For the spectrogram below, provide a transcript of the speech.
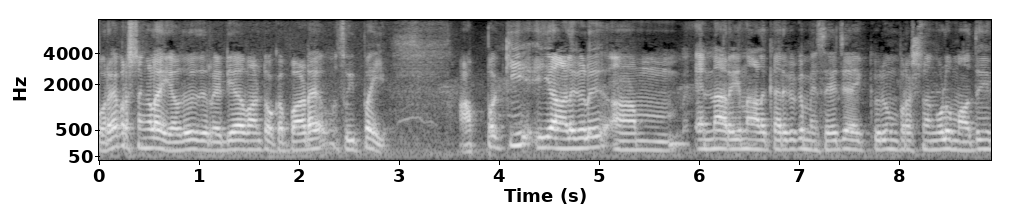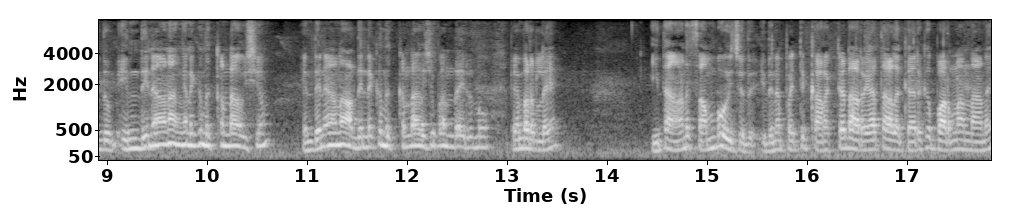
കുറേ പ്രശ്നങ്ങളായി. അത് റെഡി ആവാണ്ട് ഒക്കെപ്പാടെ സ്വീപ്പായി അപ്പക്ക് ഈ ആളുകൾ എന്നെ അറിയുന്ന ആൾക്കാർക്കൊക്കെ മെസ്സേജ് അയക്കലും പ്രശ്നങ്ങളും അതും ഇതും. എന്തിനാണ് അങ്ങനെയൊക്കെ നിൽക്കേണ്ട ആവശ്യം? എന്തിനാണ് അതിനൊക്കെ നിൽക്കേണ്ട ആവശ്യം ഇപ്പം എന്തായിരുന്നു? ഞാൻ പറഞ്ഞില്ലേ? ഇതാണ് സംഭവിച്ചത്. ഇതിനെപ്പറ്റി കറക്റ്റായിട്ട് അറിയാത്ത ആൾക്കാർക്ക് പറഞ്ഞുന്നാണ്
